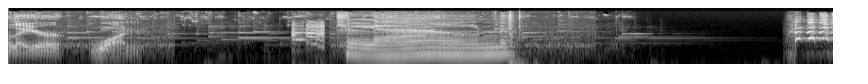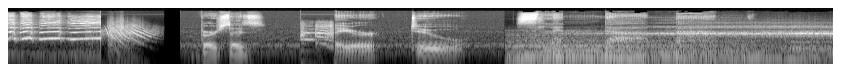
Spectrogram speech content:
Player 1. Clown. Versus Player 2. Slender Man.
